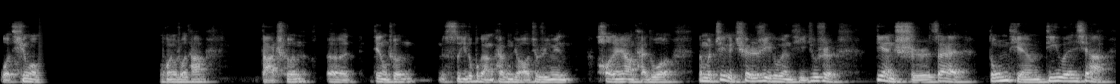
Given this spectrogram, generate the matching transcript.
我听我朋友说，他打车，呃，电动车司机都不敢开空调，就是因为耗电量太多了。那么这个确实是一个问题，就是电池在冬天低温下，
